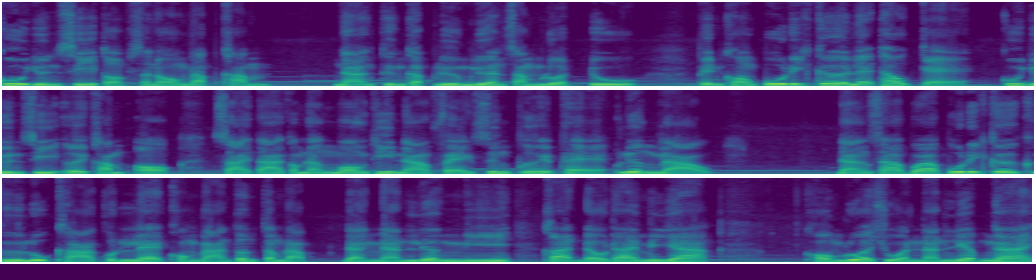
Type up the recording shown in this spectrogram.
กู้หยุนซีตอบสนองรับคำนางถึงกับลืมเลือนสำรวจดู เป็นของปู้ริเกอร์และเท่าแก่ กู้หยุนซีเอ่ยคำออก สายตากำลังมองที่นามแฝงซึ่งเผยแผ่เรื่องราวนางทราบว่าปู้ริเกอร์คือลูกค้าคนแรกของร้านต้นตำรับ ดังนั้นเรื่องนี้คาดเดาได้ไม่ยาก ของรั่วฉวนนั้นเรียบง่าย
